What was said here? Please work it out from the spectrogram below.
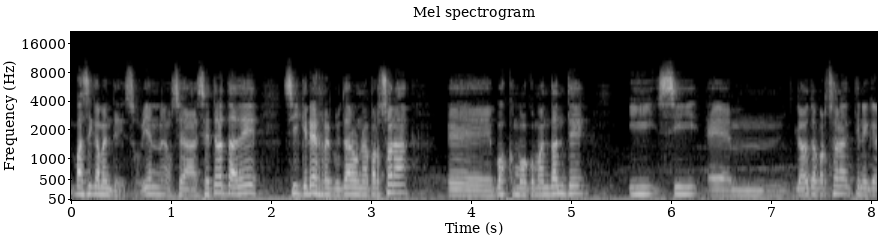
Básicamente eso. Bien, o sea, se trata de si querés reclutar a una persona. Eh, vos como comandante y si em, la otra persona tiene que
